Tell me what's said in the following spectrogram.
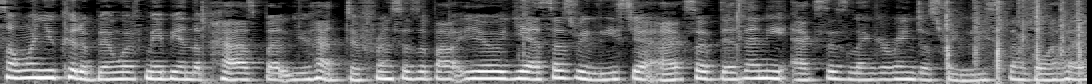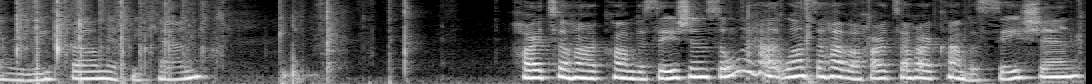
someone you could have been with maybe in the past, but you had differences about you. Yeah, it says release your ex. So if there's any exes lingering, just release them. Go ahead and release them if you can. Heart-to-heart -heart conversation. Someone wants to have a heart-to-heart -heart conversation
